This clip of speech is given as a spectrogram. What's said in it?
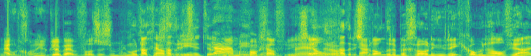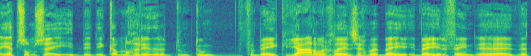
hij moet gewoon weer een club hebben voor het seizoen. Hij moet Gaat- geld gaat er verdienen, toch? ja, hij moet gewoon geld verdienen. Ja, gaat er iets Ja. veranderen bij Groningen, denk ik, komende half jaar? Je hebt soms, ik, kan me nog herinneren, toen, toen Verbeek jarenlang geleden zeg maar, bij, bij Heerenveen eh, werd,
